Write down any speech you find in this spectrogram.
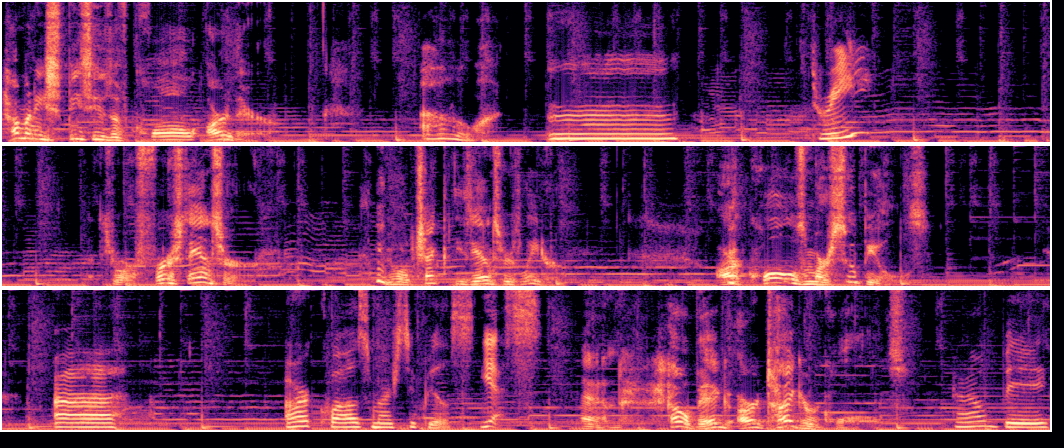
How many species of quoll are there? Oh. Mmm. Three? That's your first answer. we will check these answers later. Are quolls marsupials? Uh. Are quolls marsupials? Yes. And how big are tiger quolls? How big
